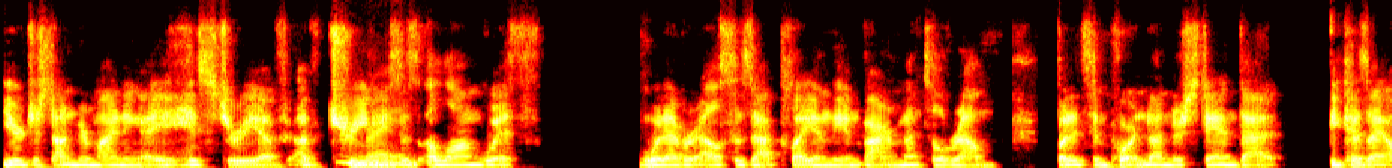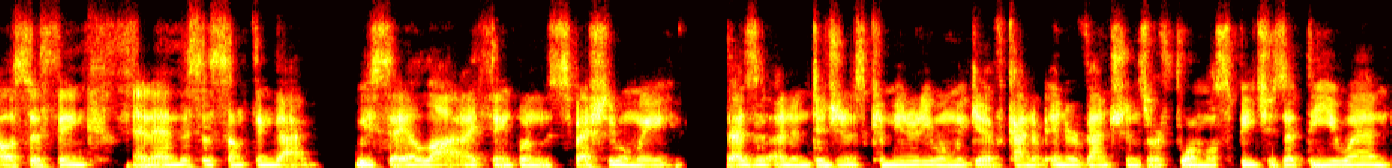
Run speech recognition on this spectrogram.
you're just undermining a history of, of treaties right. along with whatever else is at play in the environmental realm. But it's important to understand that because I also think, and, and this is something that we say a lot, I think, when especially when we, as an indigenous community, when we give kind of interventions or formal speeches at the UN,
